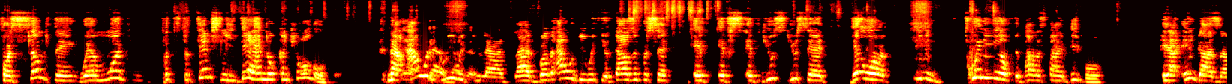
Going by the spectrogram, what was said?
for something where more potentially they had no control over. Now Yeah, I would agree with that. you, lad, lad, brother. I would be with you a thousand percent if if if you you said there were even twenty of the Palestine people here in Gaza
